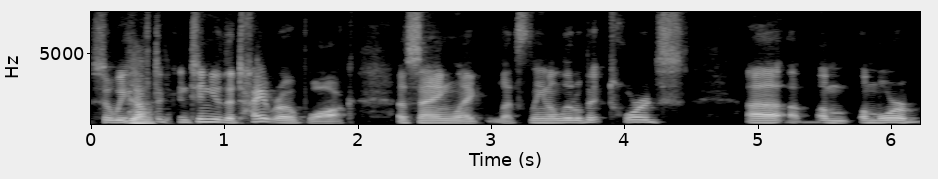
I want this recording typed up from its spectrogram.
So we Yeah. have to continue the tightrope walk of saying like let's lean a little bit towards uh, a, a- a more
